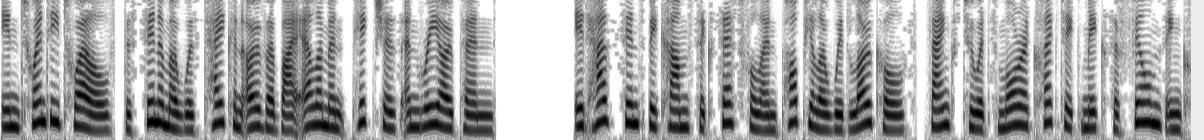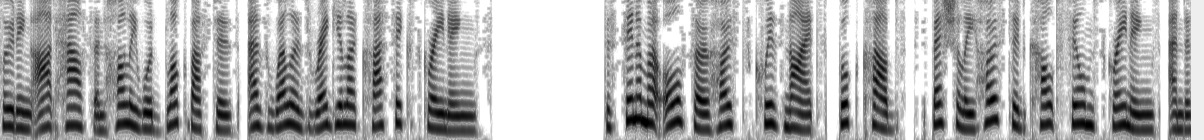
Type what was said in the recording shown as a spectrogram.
In 2012, the cinema was taken over by Element Pictures and reopened. It has since become successful and popular with locals, thanks to its more eclectic mix of films including art house and Hollywood blockbusters, as well as regular classic screenings. The cinema also hosts quiz nights, book clubs, specially hosted cult film screenings, and a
